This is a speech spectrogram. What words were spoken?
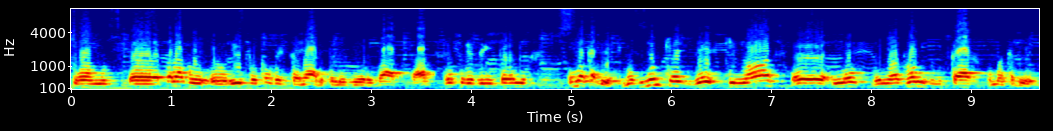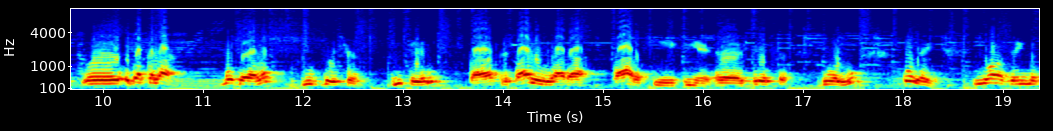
somos. Uh, a palavra Ori foi convencionada pelos Yorubás, tá? representando uma cabeça. Mas não quer dizer que nós, uh, não, nós vamos buscar uma cabeça. O Bacalá modela, nos deixa inteiros, tá? prepara o ará para que uh, desça do Oru, porém, nós ainda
